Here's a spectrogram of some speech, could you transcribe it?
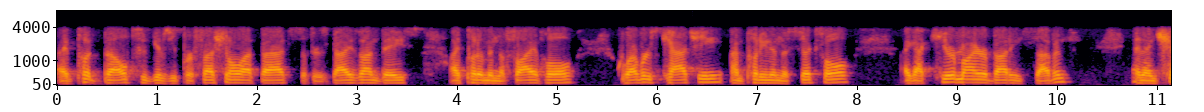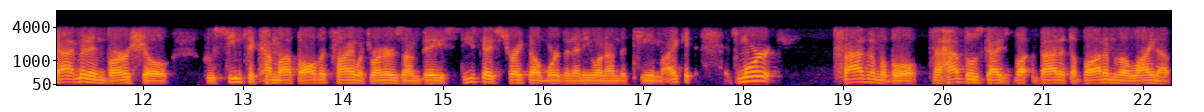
I put Belt, who gives you professional at bats. If there's guys on base, I put him in the five hole. Whoever's catching, I'm putting in the six hole. I got Kiermaier batting seventh, and then Chapman and Varsho, who seem to come up all the time with runners on base. These guys strike out more than anyone on the team. I could, it's more fathomable to have those guys bat at the bottom of the lineup.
